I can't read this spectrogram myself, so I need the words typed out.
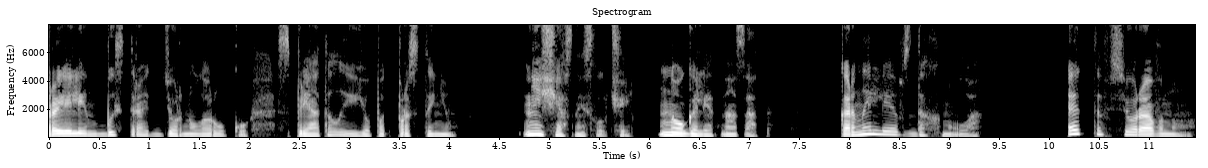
Рейлин быстро отдернула руку, спрятала ее под простыню. Несчастный случай. Много лет назад. Корнелия вздохнула. Это все равно.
